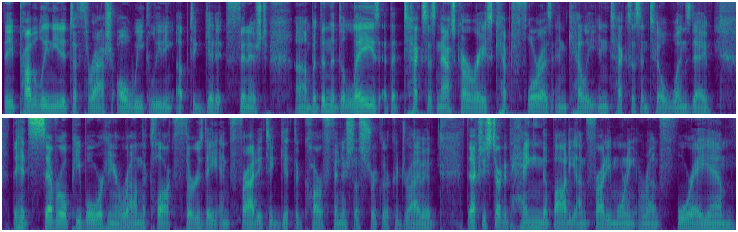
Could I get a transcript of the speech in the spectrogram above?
They probably needed to thrash all week leading up to get it finished, um, but then the delays at the Texas NASCAR race kept Flores and Kelly in Texas until Wednesday. They had several people working around the clock Thursday and Friday to get the car finished so Strickler could drive it. They actually started hanging the body on Friday morning around 4 a.m.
